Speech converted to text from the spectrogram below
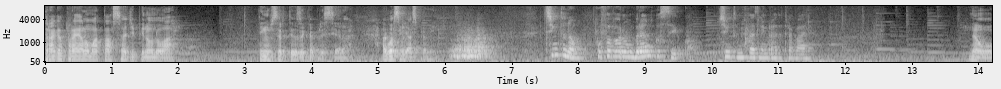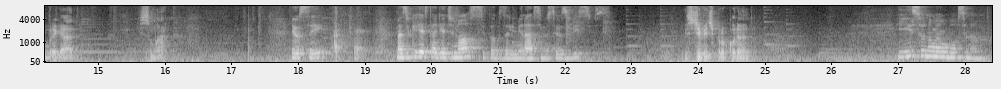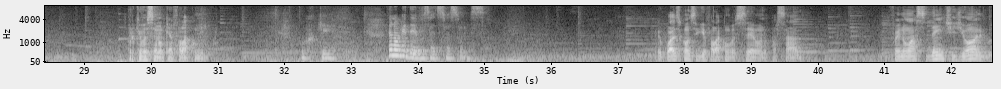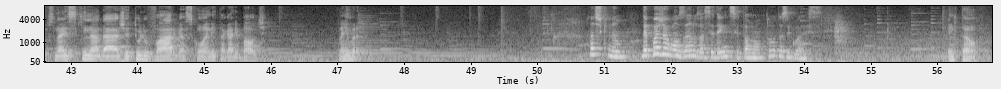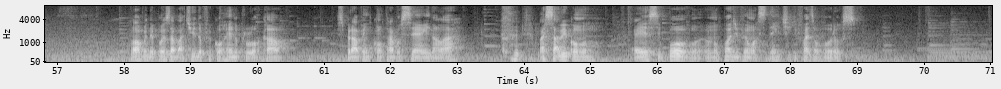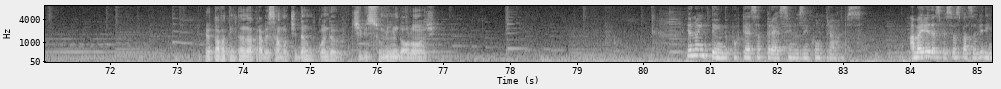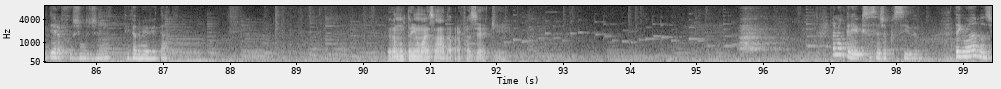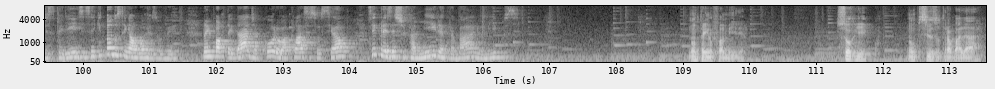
Traga para ela uma taça de Pinot Noir. Tenho certeza que apreciará. Água sem gás para mim. Tinto não. Por favor, um branco seco. Tinto me faz lembrar do trabalho. Não, obrigado. Isso mata. Eu sei. Mas o que restaria de nós se todos eliminassem os seus vícios? Estive te procurando. E isso não é um bom sinal. Por que você não quer falar comigo? Porque eu não lhe devo satisfações. Eu quase consegui falar com você o ano passado. Foi num acidente de ônibus na esquina da Getúlio Vargas com a Anitta Garibaldi. Lembra? Acho que não. Depois de alguns anos, acidentes se tornam todos iguais. Então, logo depois da batida eu fui correndo pro local. Esperava encontrar você ainda lá. Mas sabe como é esse povo? Não pode ver um acidente que faz alvoroço. Eu estava tentando atravessar a multidão quando eu te vi sumindo ao longe. Eu não entendo por que essa pressa em nos encontrarmos. A maioria das pessoas passa a vida inteira fugindo de mim, tentando me evitar. Eu não tenho mais nada para fazer aqui. Eu não creio que isso seja possível. Tenho anos de experiência e sei que todos têm algo a resolver. Não importa a idade, a cor ou a classe social, sempre existe família, trabalho, amigos. Não tenho família. Sou rico, não preciso trabalhar.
